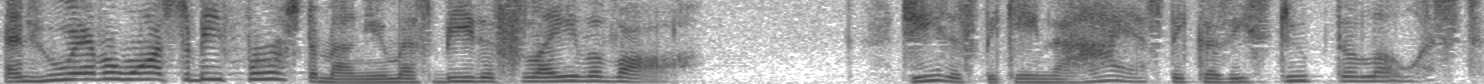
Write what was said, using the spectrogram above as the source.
And whoever wants to be first among you must be the slave of all. Jesus became the highest because he stooped the lowest.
